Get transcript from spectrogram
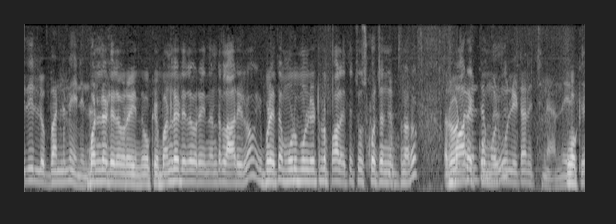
ఇది లు- బండ్లనే ఎనిమిది బండ్ల డెలివరీ అయింది. ఓకే బండ్ల డెలివరీ అయిందంటే లారీలో. ఇప్పుడైతే మూడు మూడు లీటర్ల పాలు అయితే చూసుకోవచ్చు అని చెప్తున్నారు. రోడ్ బాగా వెళ్తే మూడు మూడు లీటర్ ఇచ్చినాయి అంది ఓకే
